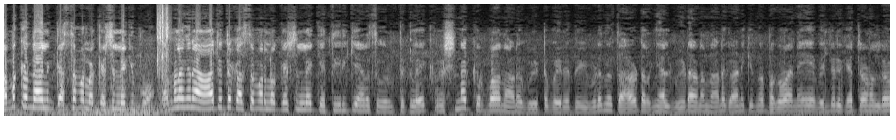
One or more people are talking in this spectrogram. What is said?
നമുക്ക് എന്തായാലും കസ്റ്റമർ ലൊക്കേഷനിലേക്ക് പോവാം. നമ്മളങ്ങനെ ആദ്യത്തെ കസ്റ്റമർ ലൊക്കേഷനിലേക്ക് എത്തിയിരിക്കുകയാണ് സുഹൃത്തുക്കളെ. കൃഷ്ണകൃപ എന്നാണ് വീട്ടുപേര്. ഇത് ഇവിടുന്ന് താഴോട്ട് ഇറങ്ങിയാൽ വീടാണെന്നാണ് കാണിക്കുന്നത്. ഭഗവാനെ വലിയൊരു കയറ്റാണല്ലോ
